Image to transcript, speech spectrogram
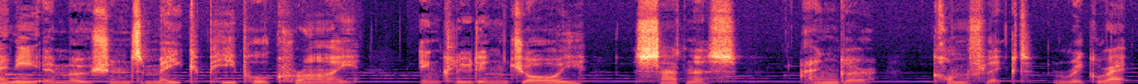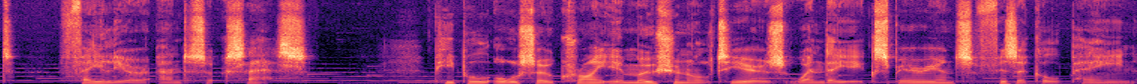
Many emotions make people cry, including joy, sadness, anger, conflict, regret, failure, and success. People also cry emotional tears when they experience physical pain.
